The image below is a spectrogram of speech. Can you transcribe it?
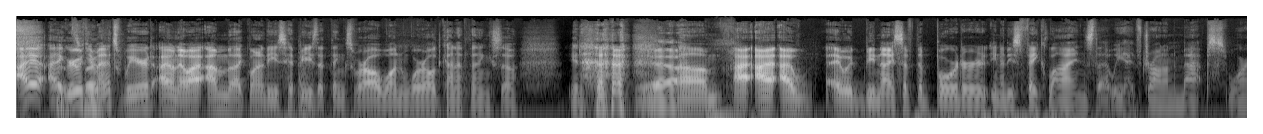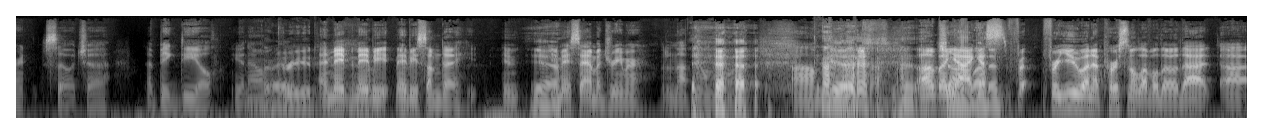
I, I, I agree with you, man. It's weird. I don't know. I, I'm like one of these hippies that thinks we're all one world kind of thing. So, you know, Yeah. Um, I, I, I, it would be nice if the border, you know, these fake lines that we have drawn on the maps weren't such a, a big deal. You know, Agreed. and maybe, maybe, maybe someday. You, Yeah. you may say I'm a dreamer, but I'm not the only one. Um, Yeah. uh, but John yeah, I Lennon. guess for, for you on a personal level, though, that uh,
